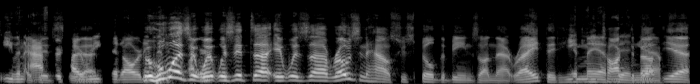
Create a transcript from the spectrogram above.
even I after. Tyreek had already Who was it? Was it? Uh, it was uh, Rosenhaus who spilled the beans on that, right? That he, he talked been, about. Yeah,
